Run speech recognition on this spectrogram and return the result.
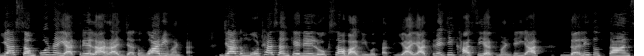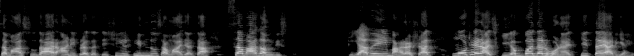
या संपूर्ण यात्रेला राज्यात वारी म्हणतात. ज्यात मोठ्या संख्येने लोक सहभागी होतात. या यात्रेची खासियत म्हणजे यात दलित उत्थान समाज सुधार आणि प्रगतीशील हिंदू समाजाचा समागम दिसतो. यावेळी महाराष्ट्रात मोठे राजकीय बदल होण्याची तयारी आहे.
